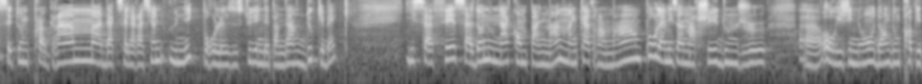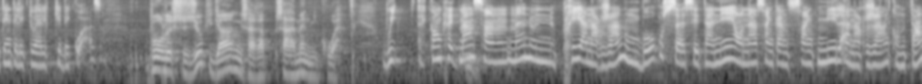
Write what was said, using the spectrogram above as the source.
c'est un programme d'accélération unique pour les studios indépendants du Québec. Et ça fait, ça donne un accompagnement, un encadrement pour la mise en marché d'un jeu euh, original, donc d'une propriété intellectuelle québécoise. Pour le studio qui gagne, ça, ça amène quoi? Oui, Concrètement, ça amène un prix en argent, une bourse. Cette année, on a 55 000 en argent comptant.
